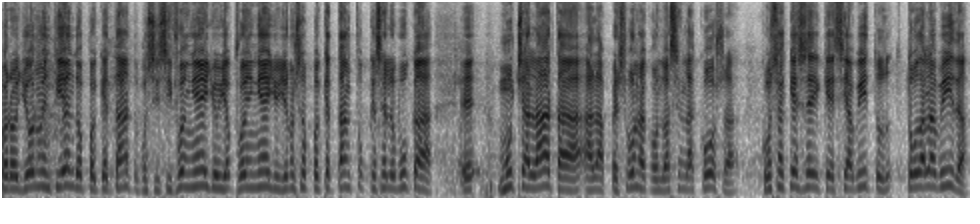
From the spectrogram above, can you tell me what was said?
Pero yo no entiendo por qué tanto, pues si, fue en ellos, ya fue en ellos, yo no sé por qué tanto que se le busca eh, mucha lata a las personas cuando hacen las cosas, cosas que se, que se ha visto toda la vida,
